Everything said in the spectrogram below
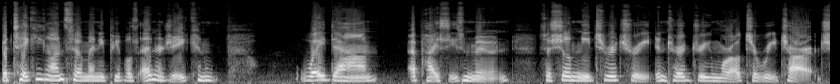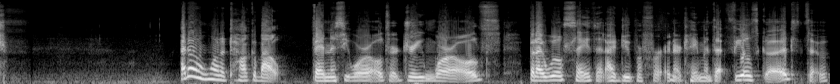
But taking on so many people's energy can weigh down a Pisces moon, so she'll need to retreat into her dream world to recharge. I don't want to talk about fantasy worlds or dream worlds, but I will say that I do prefer entertainment that feels good. So,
